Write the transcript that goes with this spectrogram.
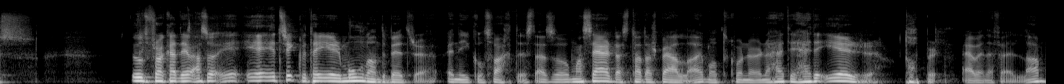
så utifrån att det alltså jag jag tycker att det är månande bättre än Eagles faktiskt. Alltså om man ser det så tar spela mot cornerna heter heter är topper av NFL. Ja.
